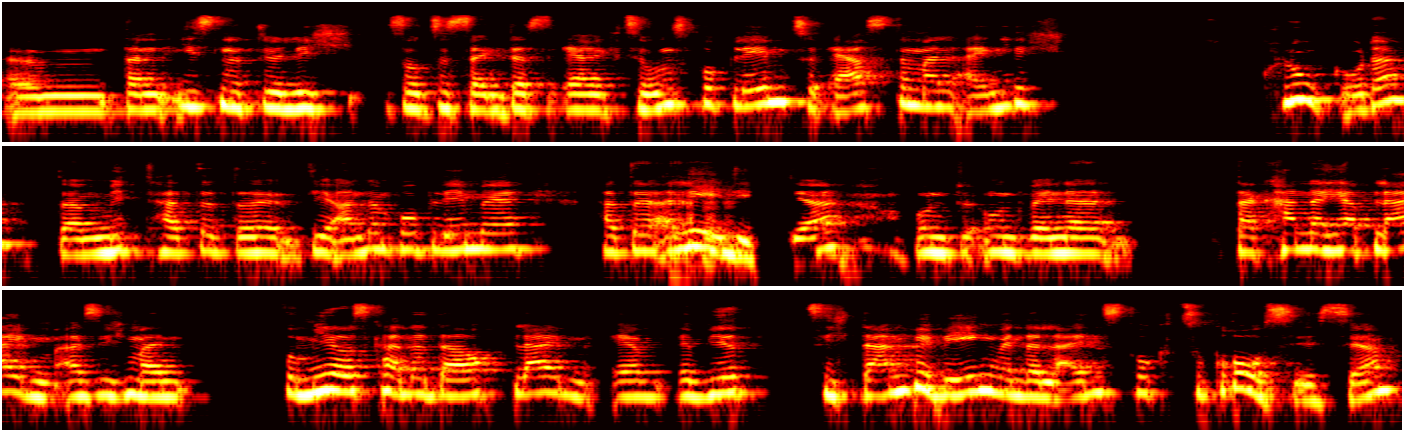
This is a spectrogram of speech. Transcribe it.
Ähm, dann ist natürlich sozusagen das Erektionsproblem zuerst einmal eigentlich klug, oder? Damit hat er die anderen Probleme hat er erledigt, ja. Und, und wenn er, da kann er ja bleiben. Also ich meine, von mir aus kann er da auch bleiben. Er, er wird sich dann bewegen, wenn der Leidensdruck zu groß ist, ja.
